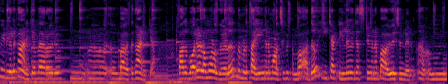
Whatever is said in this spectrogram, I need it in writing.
വീഡിയോയിൽ കാണിക്കാം. വേറെ ഒരു ഭാഗത്ത് കാണിക്കാം. അപ്പോൾ അതുപോലെയുള്ള മുളകുകൾ നമ്മൾ തൈ ഇങ്ങനെ മുളച്ച് കിട്ടുമ്പോൾ അത് ഈ ചട്ടിയിൽ ജസ്റ്റ് ഇങ്ങനെ പാവ് വെച്ചിട്ടുണ്ടായിരുന്നു.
